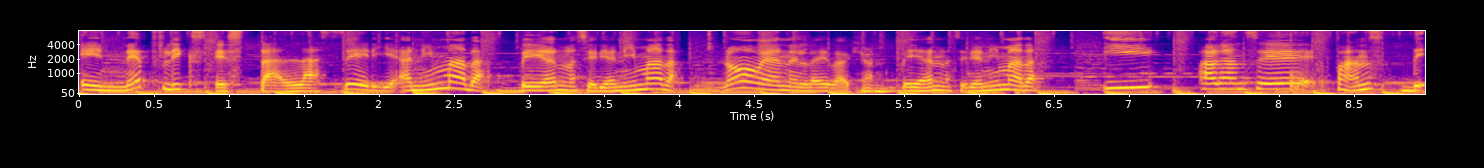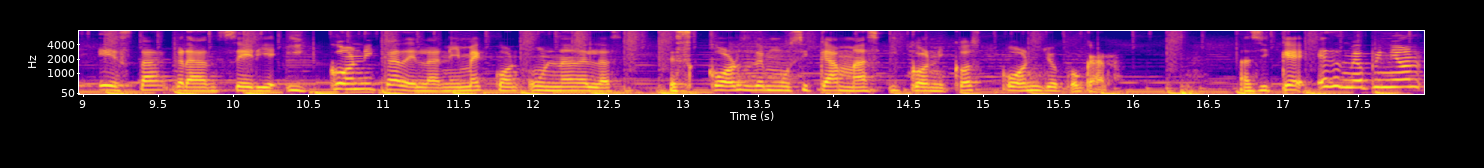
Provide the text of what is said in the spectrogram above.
En Netflix está la serie animada. Vean la serie animada. No vean el live action. Vean la serie animada. Y háganse fans de esta gran serie icónica del anime con una de las scores de música más icónicos con Yoko Kano. Así que esa es mi opinión.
